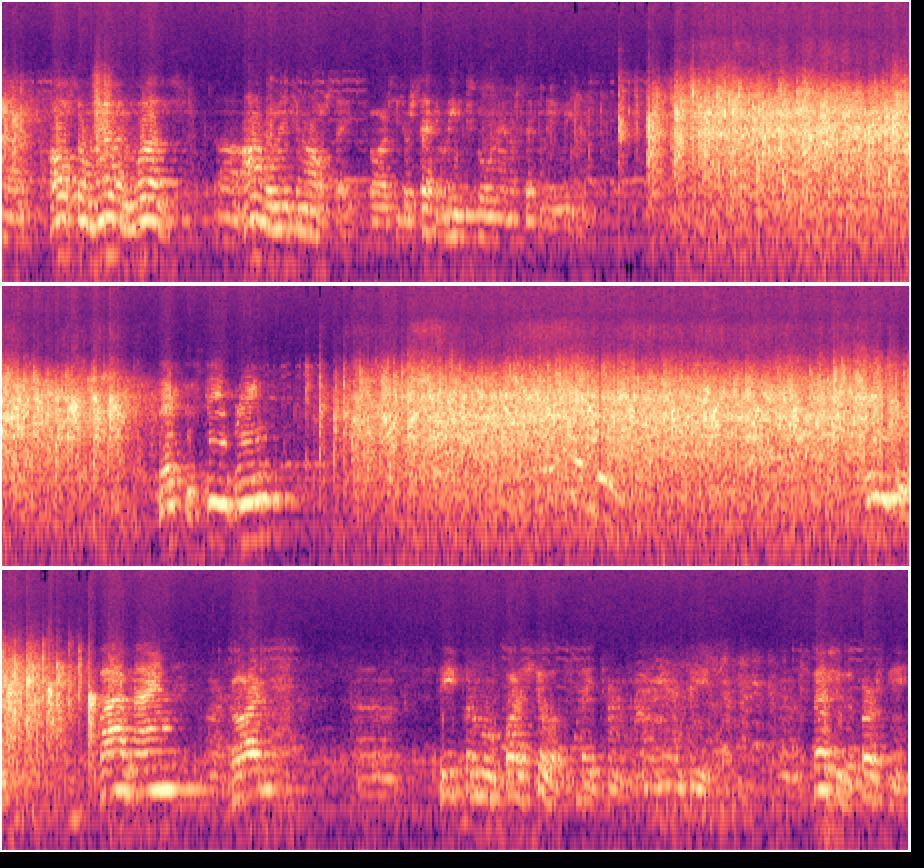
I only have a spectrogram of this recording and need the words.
Uh, Also, Melvin was uh, honorable mention All-State as far as he's our second leading scorer and our second leading leader. Next is Steve Green. Steve is five nine, our guard. Uh, Steve put him on quite a show at the state tournament. Uh, especially the first game.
